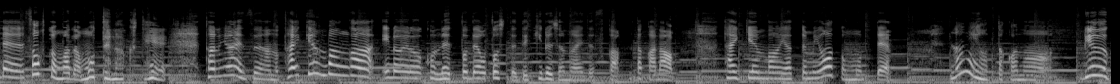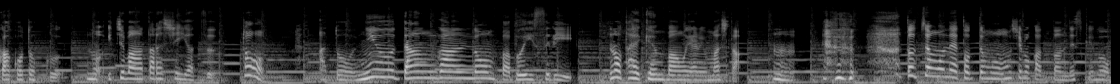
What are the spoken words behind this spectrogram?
で、ソフトまだ持ってなくて、とりあえず、あの、体験版がいろいろこうネットで落としてできるじゃないですか。だから、体験版やってみようと思って、何やったかな？竜が如くの一番新しいやつと、あと、ニュー弾丸論破 V3 の体験版をやりました。うん。どっちもね、とっても面白かったんですけど、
